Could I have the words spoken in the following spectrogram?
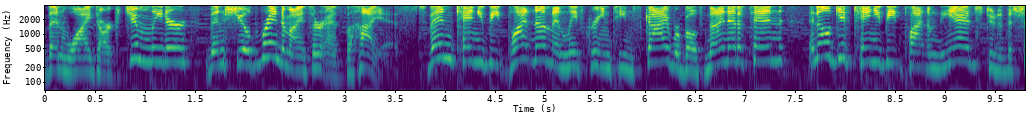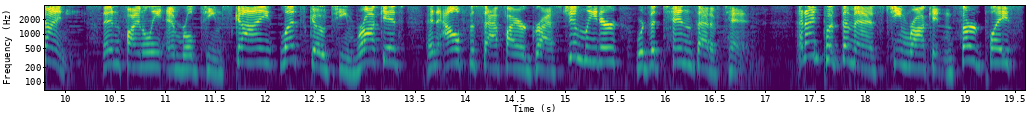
then Y Dark Gym Leader, then Shield Randomizer as the highest. Then Can You Beat Platinum and Leaf Green Team Sky were both 9 out of 10, and I'll give Can You Beat Platinum the edge due to the shinies. Then finally Emerald Team Sky, Let's Go Team Rocket, and Alpha Sapphire Grass Gym Leader were the 10s out of 10 and I'd put them as Team Rocket in third place,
